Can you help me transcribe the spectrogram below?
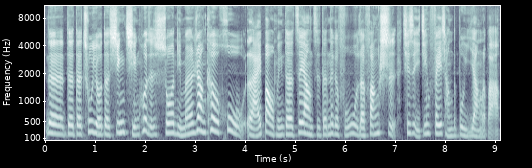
的的的出游的心情，或者是说你们让客户来报名的这样子的那个服务的方式，其实已经非常的不一样了吧？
